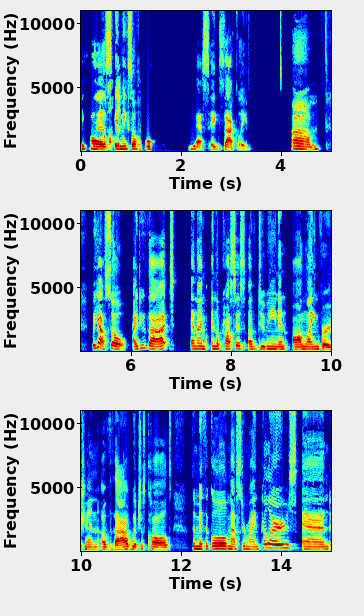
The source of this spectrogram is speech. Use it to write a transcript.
because it makes a whole, yes, exactly. Um, but yeah, so I do that, and I'm in the process of doing an online version of that, which is called the Mythical Mastermind Pillars. And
